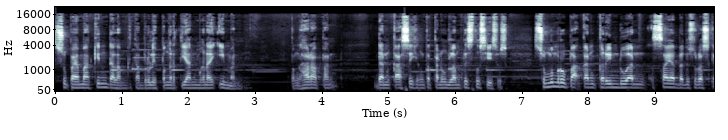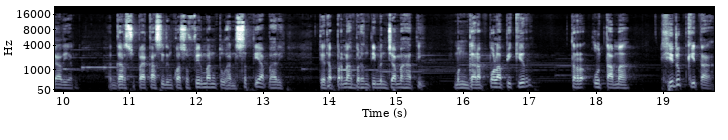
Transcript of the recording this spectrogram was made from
supaya makin dalam kita beroleh pengertian mengenai iman, pengharapan, dan kasih yang terkandung dalam Kristus Yesus. Sungguh merupakan kerinduan saya bagi saudara sekalian, agar supaya kasih dan kuasa firman Tuhan setiap hari tidak pernah berhenti menjamah hati, menggarap pola pikir, terutama hidup kita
